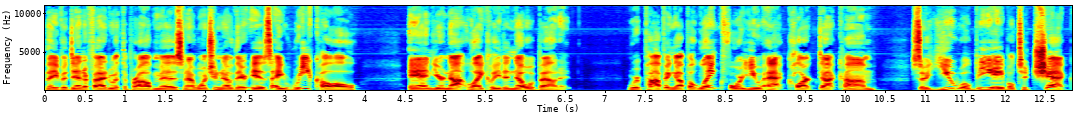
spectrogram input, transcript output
they've identified what the problem is, and I want you to know there is a recall and you're not likely to know about it. We're popping up a link for you at clark.com so you will be able to check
